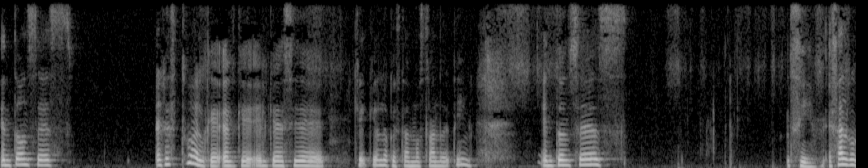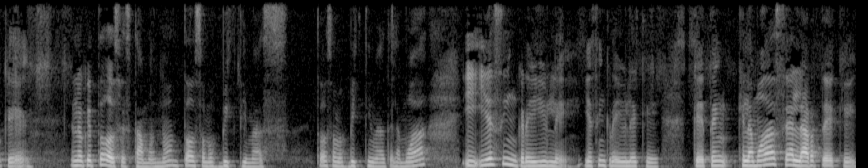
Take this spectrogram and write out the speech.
Entonces, eres tú el que, el que, el que decide qué, es lo que estás mostrando de ti. Entonces, sí, es algo que, en lo que todos estamos, ¿no? Todos somos víctimas, todos somos víctimas de la moda y, es increíble, y es increíble que, que, la moda sea el arte que,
